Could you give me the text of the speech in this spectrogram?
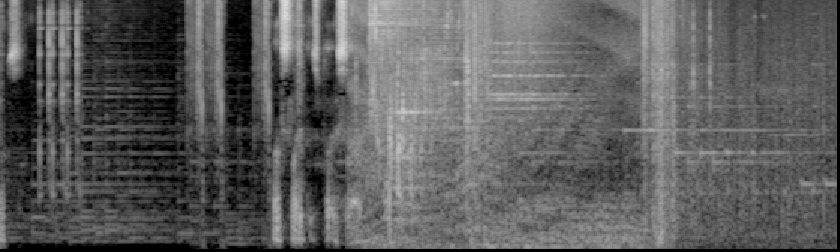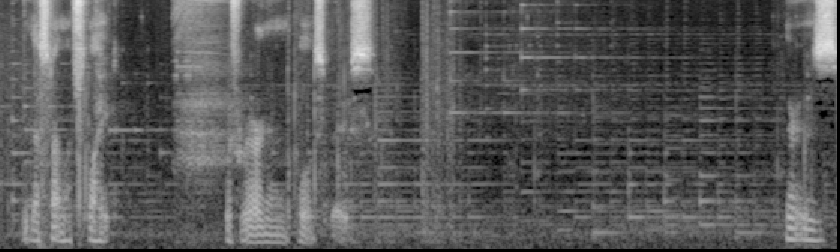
Oops. Let's light this place up. That's not much light, which we are in a full space. There is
